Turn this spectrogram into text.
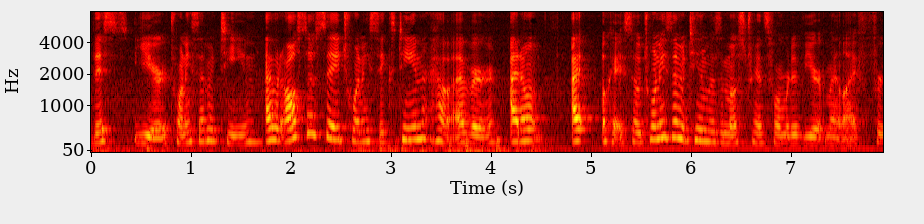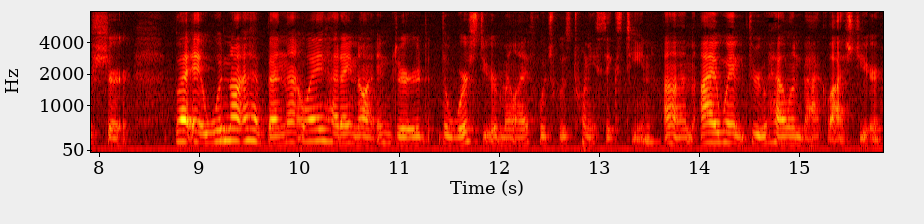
this year, 2017. I would also say 2016. However, I don't I okay, so 2017 was the most transformative year of my life for sure. But it would not have been that way had I not endured the worst year of my life, which was 2016. Um, I went through hell and back last year,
